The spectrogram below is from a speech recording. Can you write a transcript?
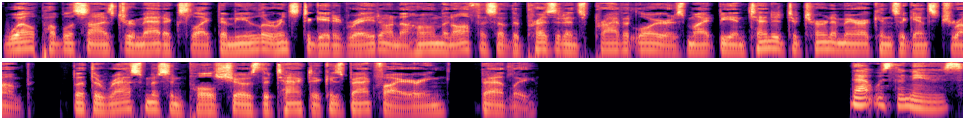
Well-publicized dramatics like the Mueller-instigated raid on the home and office of the president's private lawyers might be intended to turn Americans against Trump, but the Rasmussen poll shows the tactic is backfiring, badly. That was the news.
